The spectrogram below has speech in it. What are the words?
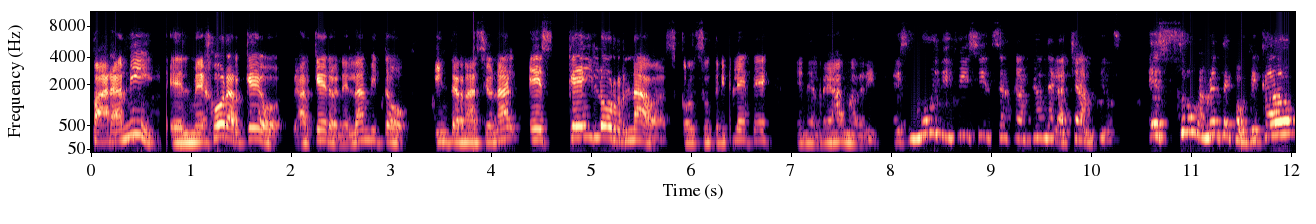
Para mí, el mejor arquero, arquero en el ámbito internacional es Keylor Navas con su triplete en el Real Madrid. Es muy difícil ser campeón de la Champions. Es sumamente complicado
